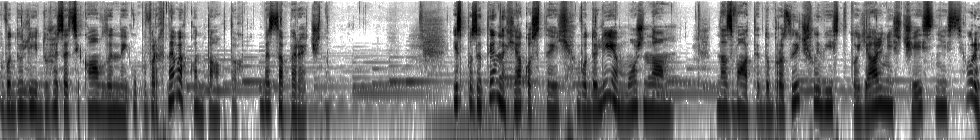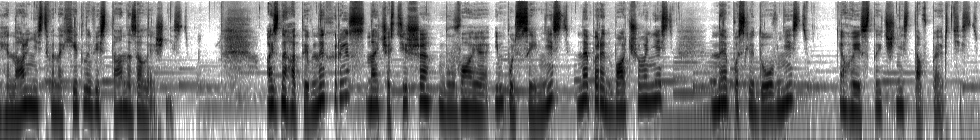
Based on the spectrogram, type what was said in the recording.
водолій дуже зацікавлений у поверхневих контактах, беззаперечно. Із позитивних якостей водолія можна назвати доброзичливість, лояльність, чесність, оригінальність, винахідливість та незалежність. А з негативних рис найчастіше буває імпульсивність, непередбачуваність, непослідовність, егоїстичність та впертість.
